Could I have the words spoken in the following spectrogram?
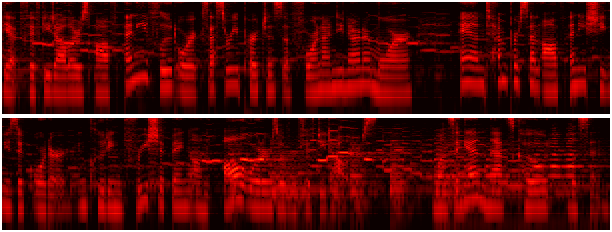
Get $50 off any flute or accessory purchase of $4.99 or more, and 10% off any sheet music order, including free shipping on all orders over $50. Once again, that's code LISTEN.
